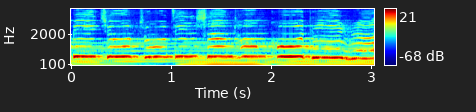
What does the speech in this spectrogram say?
必救助今生痛苦的人。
